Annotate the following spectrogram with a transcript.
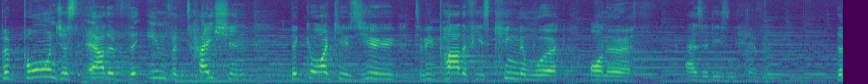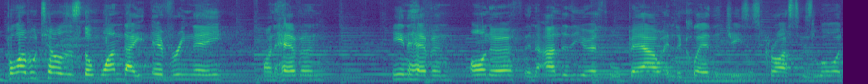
but born just out of the invitation that God gives you to be part of His kingdom work on earth as it is in heaven. The Bible tells us that one day every knee on heaven, in heaven, on earth, and under the earth will bow and declare that Jesus Christ is Lord.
